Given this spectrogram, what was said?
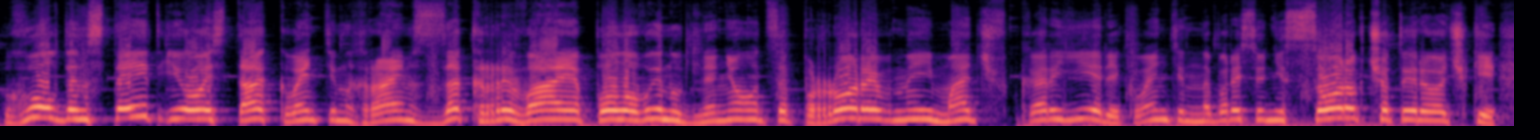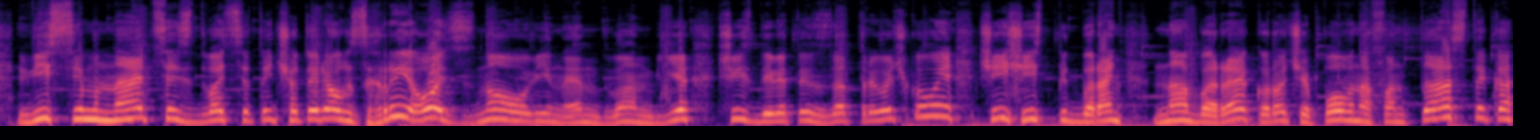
Голден Стейт. І ось так Квентін Граймс закриває половину. Для нього це проривний матч в кар'єрі. Квентін набере сьогодні 44 очки, 18 з 24 з гри. Ось знову він N2 б'є, 6-9 за 3 очковий, ще й 6 підбирань набере. Коротше, повна фантастика,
